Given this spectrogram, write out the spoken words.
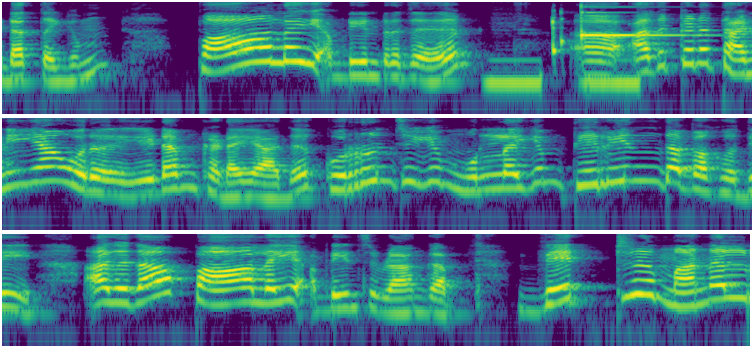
இடத்தையும் பாலை அப்படின்றது அதுக்குன்னு தனியா ஒரு இடம் கிடையாது. குறிஞ்சியும் முல்லையும் திரிந்த பகுதி. அதுதான் பாலை அப்படின்னு சொல்லுவாங்க. வெற்று மணல்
